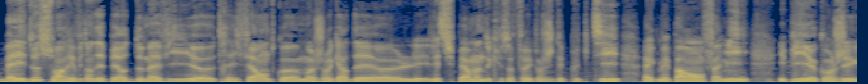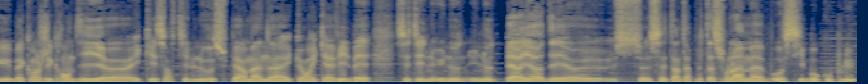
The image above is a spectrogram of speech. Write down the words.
bah, les deux sont arrivés dans des périodes de ma vie euh, très différentes quoi. Moi, je regardais euh, les, les, Superman de Christopher Reeve quand j'étais plus petit avec mes parents en famille, et puis euh, quand j'ai, bah, quand j'ai grandi et qui est sorti le nouveau Superman avec Henry Cavill, bah, c'était une, une, une, autre période et cette interprétation-là m'a aussi beaucoup plu.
